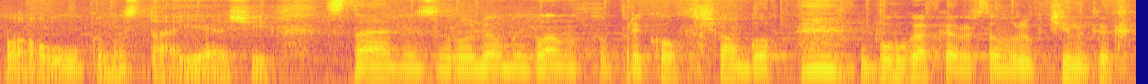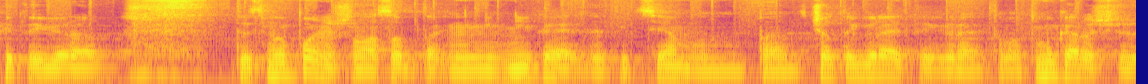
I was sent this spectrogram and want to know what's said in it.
паук настоящий, с нами за рулем. И главный прикол в чем был, у паука, короче, там рыбчина какая-то играл. То есть мы поняли, что он особо так не вникает в эту тему. Что-то играет играет. Вот. Мы, короче,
